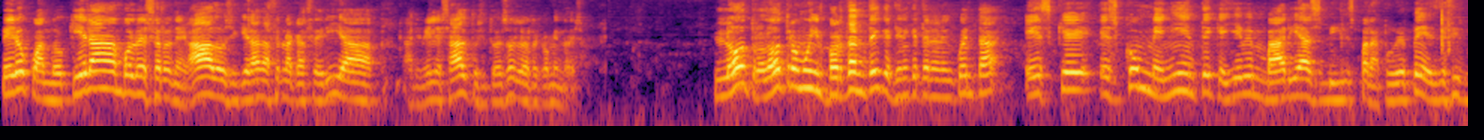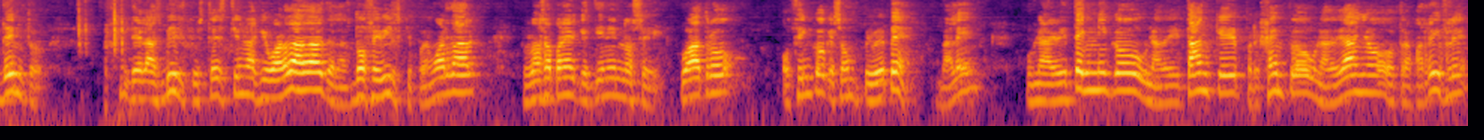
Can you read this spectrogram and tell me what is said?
Pero cuando quieran volverse renegados y quieran hacer una cacería a niveles altos y todo eso, les recomiendo eso. Lo otro, lo otro muy importante que tienen que tener en cuenta es que es conveniente que lleven varias builds para PvP, es decir, dentro de las builds que ustedes tienen aquí guardadas, de las 12 builds que pueden guardar, pues vamos a poner que tienen, no sé, 4 o 5 que son PvP, ¿vale? Una de técnico, una de tanque, por ejemplo, una de daño, otra para rifle,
